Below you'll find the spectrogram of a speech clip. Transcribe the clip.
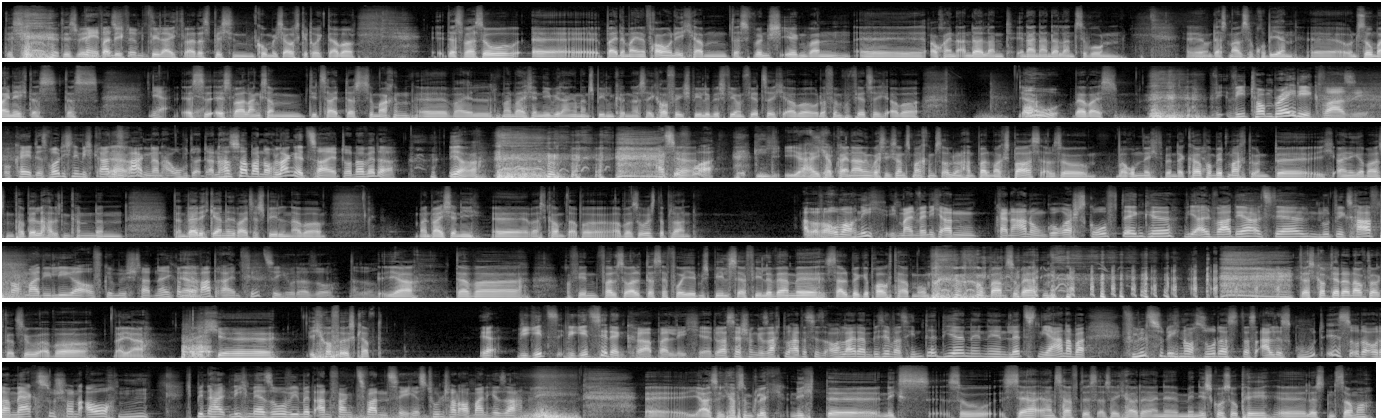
deswegen nee, fand ich, vielleicht war das ein bisschen komisch ausgedrückt, aber das war so, äh, beide meine Frau und ich haben das Wunsch, irgendwann äh, auch ein anderer Land, in ein anderes Land zu wohnen äh, und das mal zu probieren. Äh, und so meine ich das. das ja, es, ja, es war langsam die Zeit, das zu machen, äh, weil man weiß ja nie, wie lange man spielen kann. Also ich hoffe, ich spiele bis 44 aber, oder 45, aber ja, oh. wer weiß. wie, wie, Tom Brady quasi. Okay, das wollte ich nämlich gerade ja. fragen. Dann, oh, dann hast du aber noch lange Zeit, Donnerwetter. Ja. Hast du ja. vor? Wirklich? Ja, ich habe keine Ahnung, was ich sonst machen soll und Handball macht Spaß. Also warum nicht? Wenn der Körper mitmacht und äh, ich einigermaßen ein paar Bälle halten kann, dann, dann werde ich gerne weiterspielen. Aber man weiß ja nie, äh, was kommt. Aber, aber so ist der Plan. Aber warum auch nicht? Ich meine, wenn ich an, keine Ahnung, Gorasch Skov denke, wie alt war der, als der in Ludwigshafen nochmal die Liga aufgemischt hat? Ne? Ich glaube, ja. der war 43 oder so. Also. Ja, da war auf jeden Fall so alt, dass er vor jedem Spiel sehr viele Wärmesalbe gebraucht haben, um, um warm zu werden. das kommt ja dann auch noch dazu, aber naja, ich, äh, ich hoffe, es klappt. Ja, wie geht's, wie geht's dir denn körperlich? Du hast ja schon gesagt, du hattest jetzt auch leider ein bisschen was hinter dir in, in den letzten Jahren, aber fühlst du dich noch so, dass das alles gut ist oder, oder merkst du schon auch, hm, ich bin halt nicht mehr so wie mit Anfang 20, es tun schon auch manche Sachen weh? Äh, ja, also ich habe zum Glück nicht äh, nichts so sehr Ernsthaftes. Also ich hatte eine Meniskus-OP äh, letzten Sommer.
